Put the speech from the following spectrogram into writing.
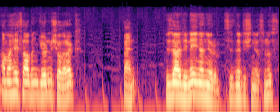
Ama hesabın görünüş olarak ben düzeldiğine inanıyorum. Siz ne düşünüyorsunuz?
